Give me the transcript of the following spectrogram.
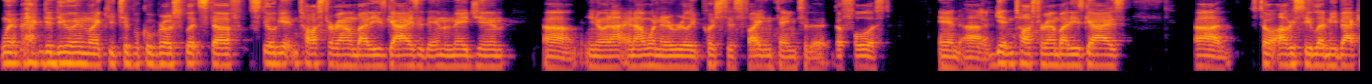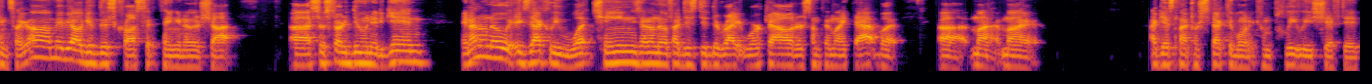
went back to doing like your typical bro split stuff. Still getting tossed around by these guys at the MMA gym, um, you know. And I and I wanted to really push this fighting thing to the the fullest, and uh, yeah. getting tossed around by these guys. Uh, so obviously led me back into like, oh, maybe I'll give this CrossFit thing another shot. Uh, so started doing it again and I don't know exactly what changed. I don't know if I just did the right workout or something like that, but uh, my my I guess my perspective on it completely shifted,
